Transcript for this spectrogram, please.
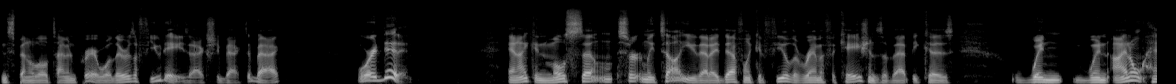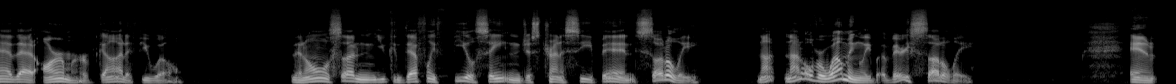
and spend a little time in prayer. Well, there was a few days actually back to back where I didn't. And I can most certainly tell you that I definitely could feel the ramifications of that because when when I don't have that armor of God, if you will, then all of a sudden you can definitely feel Satan just trying to seep in subtly, not not overwhelmingly, but very subtly. And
